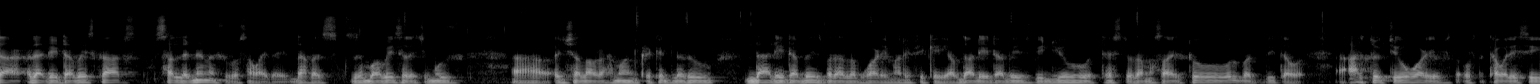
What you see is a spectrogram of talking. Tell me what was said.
دا د ډیټابیس کار سره نه نه شروع شوی دی دا زمبابوی سره چې موږ ان شاء الله الرحمن کرکټ لرو دا ډیټابیس به د لوبغاړي معرفي کوي او دا ډیټابیس ویډیو ټیسټ او دا مسایل ټول به دوی ته هر څوک چې وغواړي ورته کولی شي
